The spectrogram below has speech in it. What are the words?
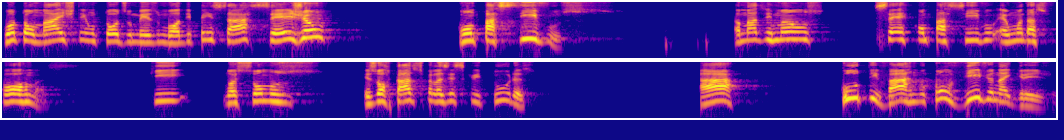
Quanto mais tenham todos o mesmo modo de pensar, sejam compassivos. Amados irmãos, ser compassivo é uma das formas que nós somos exortados pelas Escrituras a cultivar no convívio na igreja.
